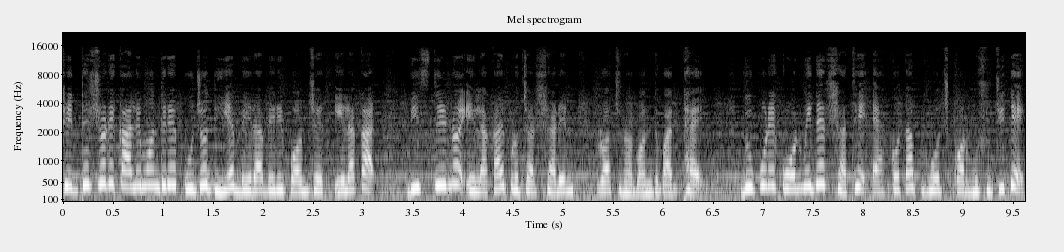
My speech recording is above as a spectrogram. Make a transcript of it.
সিদ্ধেশ্বরী কালী মন্দিরে পুজো দিয়ে বেড়াবেড়ি পঞ্চায়েত এলাকার বিস্তীর্ণ এলাকায় প্রচার সারেন রচনা বন্দ্যোপাধ্যায়। দুপুরে কর্মীদের সাথে একতা ভোজ কর্মসূচিতে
